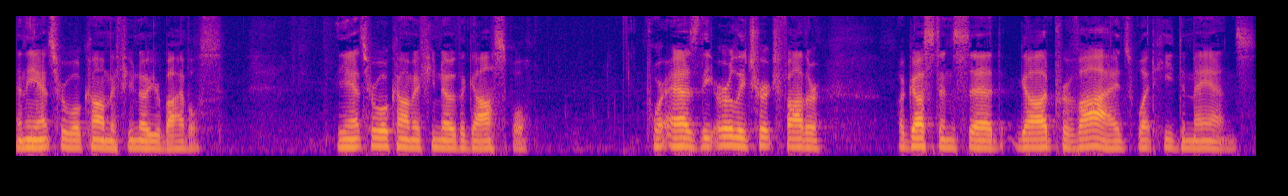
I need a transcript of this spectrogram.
And the answer will come if you know your Bibles. The answer will come if you know the gospel. For as the early church father Augustine said, God provides what he demands.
